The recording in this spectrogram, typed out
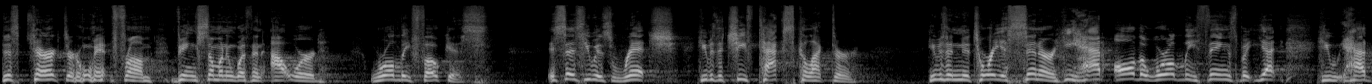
This character went from being someone with an outward worldly focus. It says he was rich, he was a chief tax collector. He was a notorious sinner. He had all the worldly things, but yet he had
